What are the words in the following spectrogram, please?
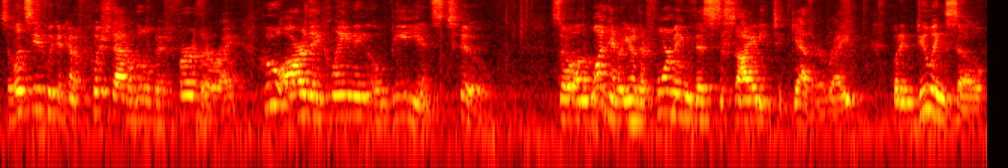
So let's see if we could kind of push that a little bit further, right? Who are they claiming obedience to? So on the one hand, you know, they're forming this society together, right? But in doing so,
